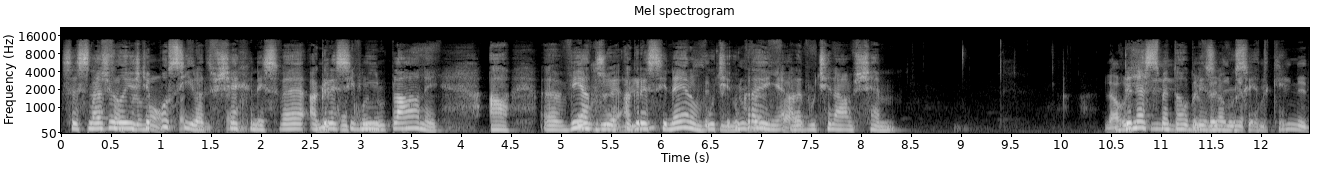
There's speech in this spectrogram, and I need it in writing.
se snažilo ještě posílat všechny své agresivní plány a vyjadřuje agresi nejenom vůči Ukrajině, ale vůči nám všem. Dnes jsme toho byli znovu svědky.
